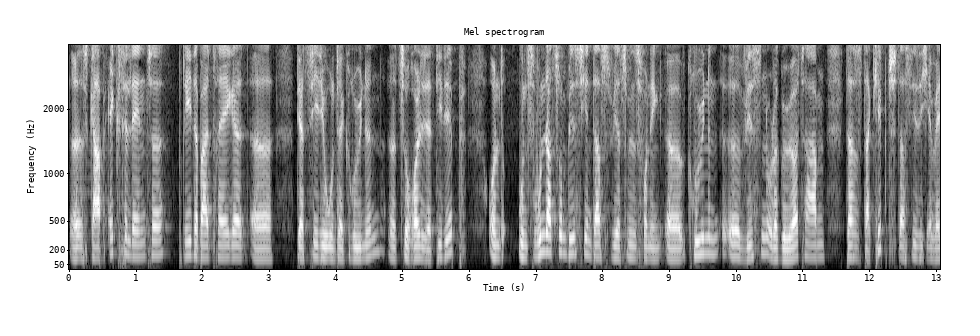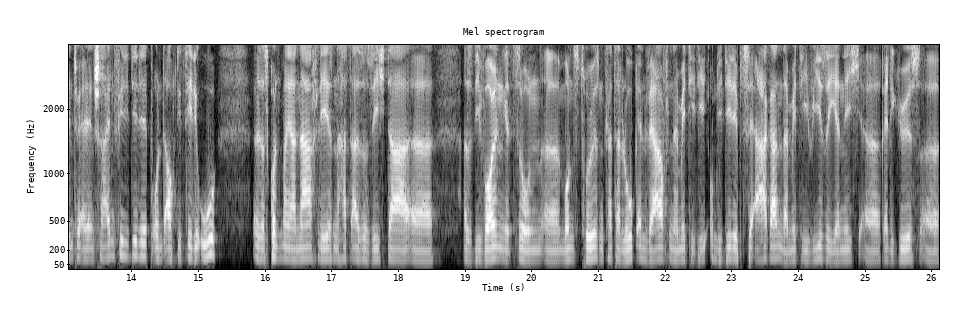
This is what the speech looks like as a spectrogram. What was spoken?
Äh, es gab exzellente Redebeiträge äh, der CDU und der Grünen zur Rolle der DIDIB. Und uns wundert so ein bisschen, dass wir zumindest von den äh, Grünen äh, wissen oder gehört haben, dass es da kippt, dass die sich eventuell entscheiden für die DIDIB. Und auch die CDU, äh, das konnte man ja nachlesen, hat also sich da also die wollen jetzt so einen äh, monströsen Katalog entwerfen, damit die, die um die DDIP zu ärgern, damit die Wiese hier nicht äh, religiös äh,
